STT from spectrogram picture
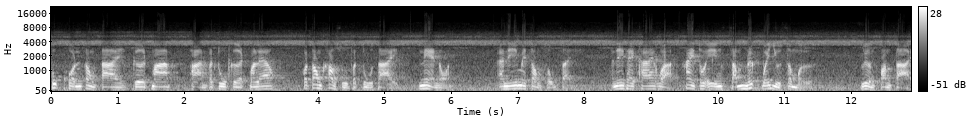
ทุกคนต้องตายเกิดมาผ่านประตูเกิดมาแล้ว ก็ต้องเข้าสู่ประตูตายแน่นอน อันนี้ไม่ต้องสงสัย อันนี้คล้าย ๆว่าให้ตัวเองสำนึกไว้อยู่เสมอ เรื่องความตาย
